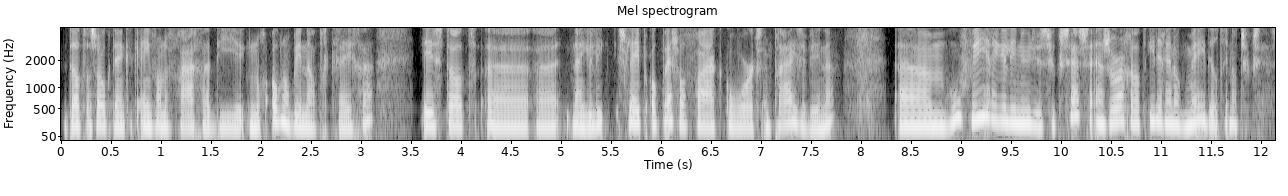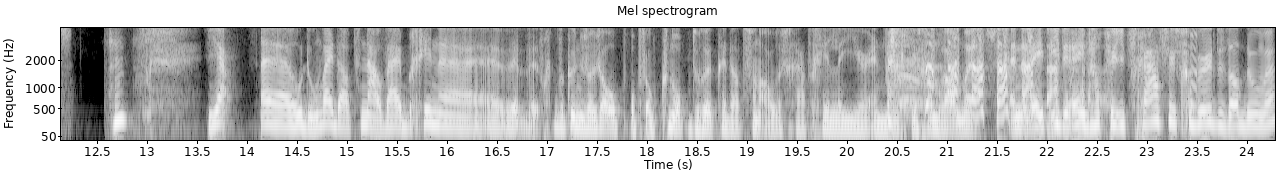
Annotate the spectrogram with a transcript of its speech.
dat was ook denk ik een van de vragen die ik nog, ook nog binnen had gekregen. Is dat, uh, uh, nou jullie slepen ook best wel vaak awards en prijzen binnen. Um, hoe vieren jullie nu de successen en zorgen dat iedereen ook meedeelt in dat succes? Hm. Ja, uh, hoe doen wij dat? Nou, wij beginnen. We, we, kunnen sowieso op, op zo'n knop drukken dat van alles gaat gillen hier en lichtjes gaan branden. en dan weet iedereen dat er iets gaafs is gebeurd, dus dat doen we.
